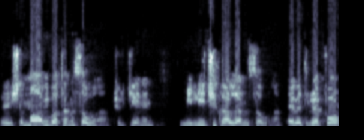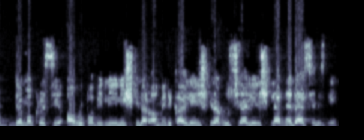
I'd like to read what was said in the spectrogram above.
e, işte mavi vatanı savunan, Türkiye'nin milli çıkarlarını savunan, evet reform, demokrasi, Avrupa Birliği ilişkiler, Amerika ile ilişkiler, Rusya ile ilişkiler ne derseniz deyin.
